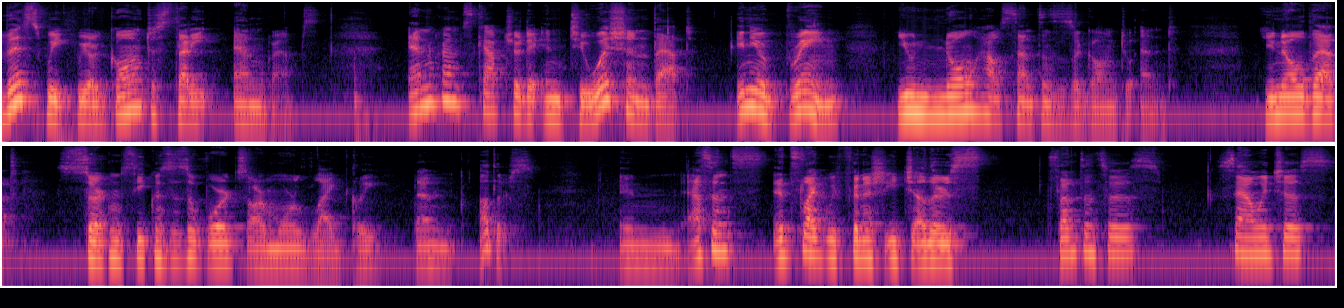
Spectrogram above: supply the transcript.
This week we are going to study n-grams. N-grams capture the intuition that in your brain you know how sentences are going to end. You know that certain sequences of words are more likely than others. In essence, it's like we finish each other's sentences, sandwiches.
